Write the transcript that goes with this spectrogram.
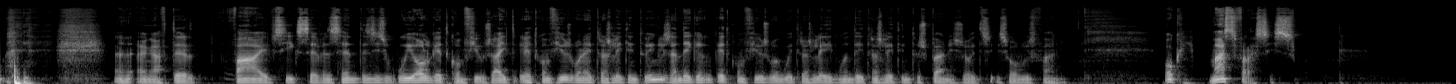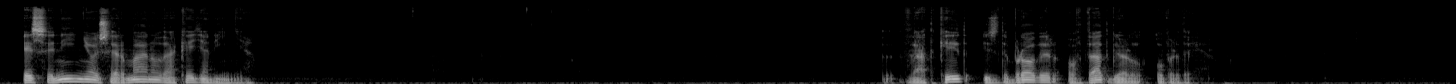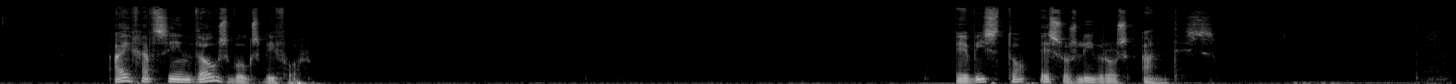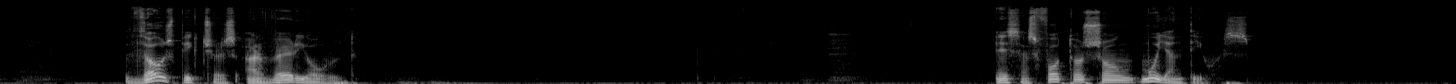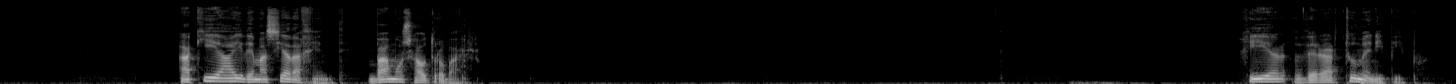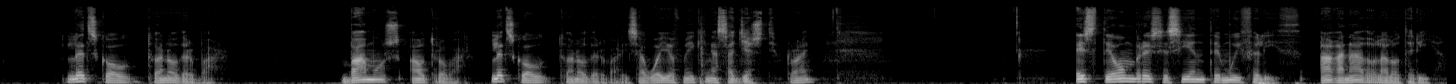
and, and, after five, six, seven sentences, we all get confused. I get confused when I translate into English, and they get confused when we translate when they translate into Spanish. So it's it's always funny. Okay, más frases. Ese niño es hermano de aquella niña. That kid is the brother of that girl over there. I have seen those books before. He visto esos libros antes. those pictures are very old. Esas fotos son muy antiguas. Aquí hay demasiada gente. Vamos a otro bar. Here there are too many people. Let's go to another bar. Vamos a otro bar. Let's go to another bar. It's a way of making a suggestion, right? Este hombre se siente muy feliz. Ha ganado la lotería.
